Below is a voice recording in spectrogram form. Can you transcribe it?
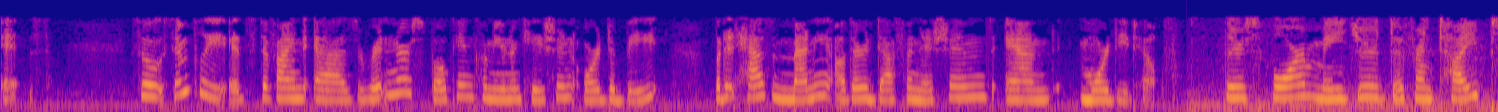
is. So, simply, it's defined as written or spoken communication or debate, but it has many other definitions and more details. There's four major different types,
